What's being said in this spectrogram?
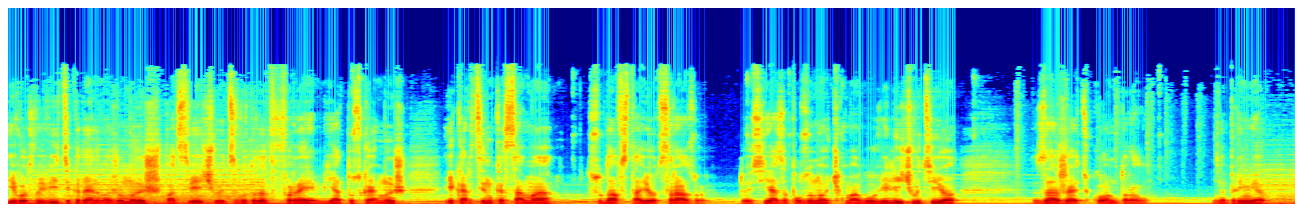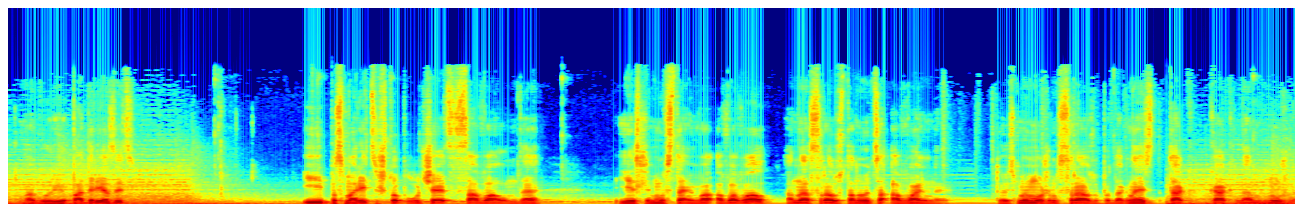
и вот вы видите, когда я навожу мышь, подсвечивается вот этот фрейм. Я отпускаю мышь, и картинка сама сюда встает сразу. То есть я за ползуночек могу увеличивать ее, зажать Ctrl, например, могу ее подрезать. И посмотрите, что получается с овалом, да? Если мы вставим в овал, она сразу становится овальная. То есть мы можем сразу подогнать так, как нам нужно.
